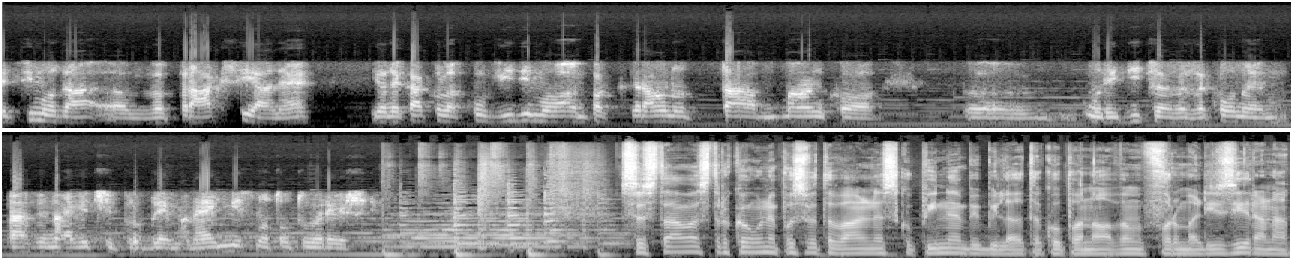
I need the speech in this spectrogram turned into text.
recimo, da uh, v praksi, a ne, jo nekako lahko vidimo, ampak ravno ta manjko uh, ureditve v zakonu je največji problem. Ne, in mi smo to tu rešili. Sestava strokovne posvetovalne skupine bi bila tako po novem formalizirana.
